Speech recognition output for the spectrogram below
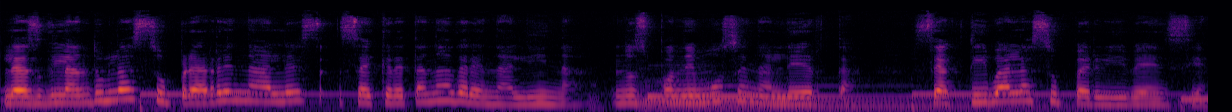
Las glándulas suprarrenales secretan adrenalina, nos ponemos en alerta, se activa la supervivencia.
